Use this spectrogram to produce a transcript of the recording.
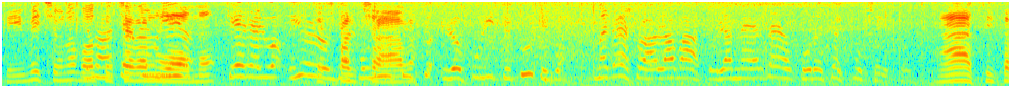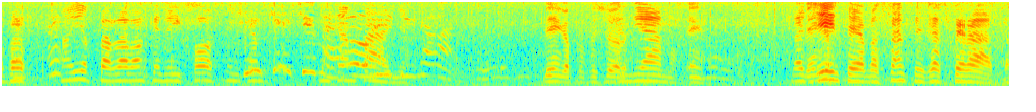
Sì, invece una volta c'era l'uomo. C'era l'uomo, io l'ho spalciava. pulito, l'ho pulito tutti qua, ma adesso ha lavato la merda e ancora c'è il pozzetto. Ah, sì, sta par- Ma io parlavo anche dei fossi in Sì, camp- sì, sì, ma è campagna. originale. Venga professore. Andiamo. Venga. La Venga. gente è abbastanza esasperata.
